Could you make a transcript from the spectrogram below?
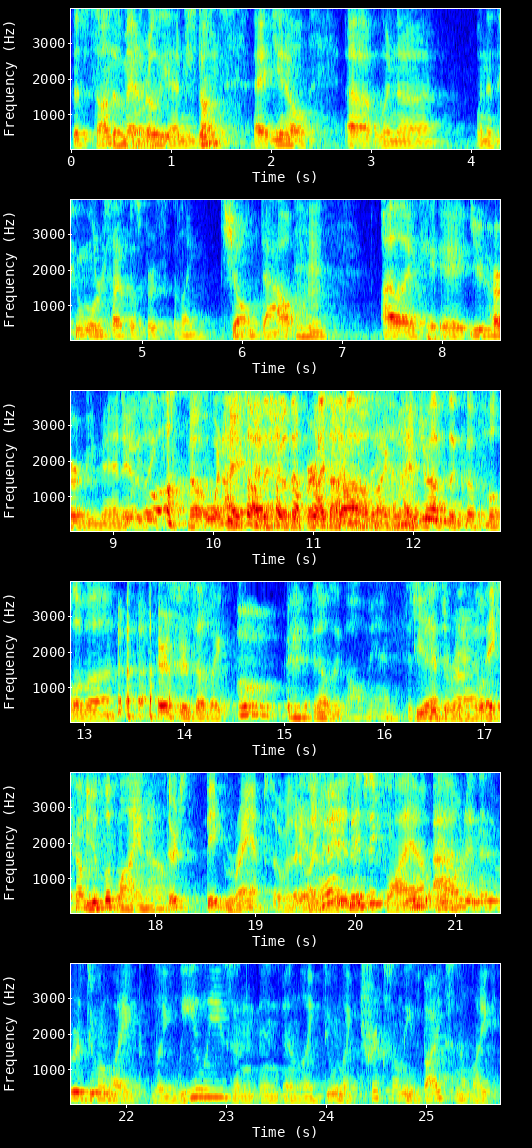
The stunts, So man, good. really had me Stunts. Going, you know, uh, when uh, when the two motorcycles first like jumped out, Mm-hmm. I like uh, you heard me, man. It, was like, No, when I saw the show the first time, I dropped- was like, I dropped a couple of uh, curse words. I was like, oh, and I was like, oh man, there's Yeah. kids around. Yeah, Whoops. they come You look- flying out. There's big ramps over there, Yeah. like Yeah, they, man, they just fly flew out. yeah. and then they were doing like like wheelies and, and, and like doing like tricks on these bikes, and I'm like,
